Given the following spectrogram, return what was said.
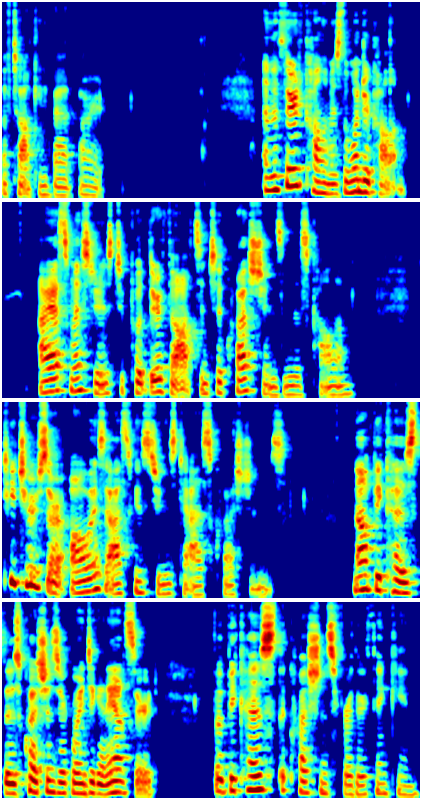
of talking about art. And the third column is the wonder column. I ask my students to put their thoughts into questions in this column. Teachers are always asking students to ask questions, not because those questions are going to get answered, but because the questions further thinking.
